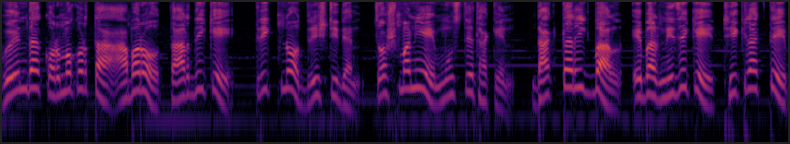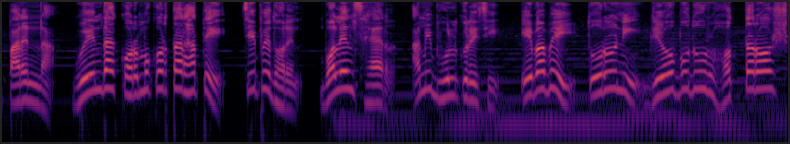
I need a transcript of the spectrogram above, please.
গোয়েন্দা কর্মকর্তা আবারও তার দিকে তীক্ষ্ণ দৃষ্টি দেন, চশমা নিয়ে মুছতে থাকেন। ডাক্তার ইকবাল এবার নিজেকে ঠিক রাখতে পারেন না। গোয়েন্দা কর্মকর্তার হাতে চেপে ধরেন, বলেন, স্যার, আমি ভুল করেছি। এভাবেই তরুণী গৃহবধূর হত্যা রহস্য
